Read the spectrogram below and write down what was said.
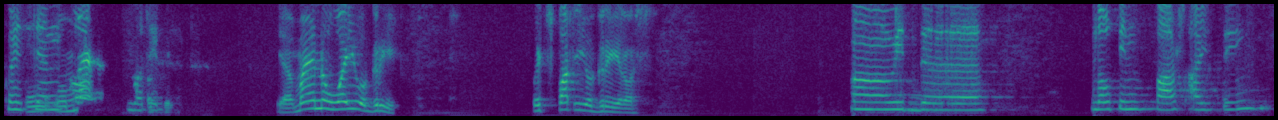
question Oh, oh, about it. Yeah, may I know why you agree? Which part you agree, Ross? Uh, with the dolphin part, I think.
